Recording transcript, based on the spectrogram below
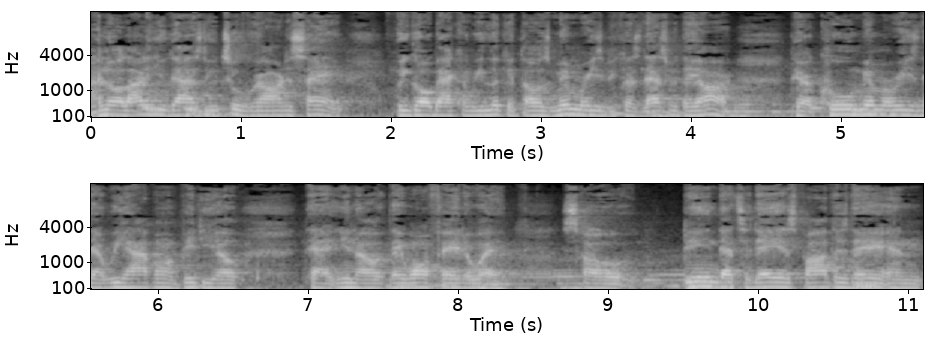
I know a lot of you guys do too. We're all the same. We go back and we look at those memories because that's what they are. They're cool memories that we have on video that, you know, they won't fade away. So being that today is Father's Day and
